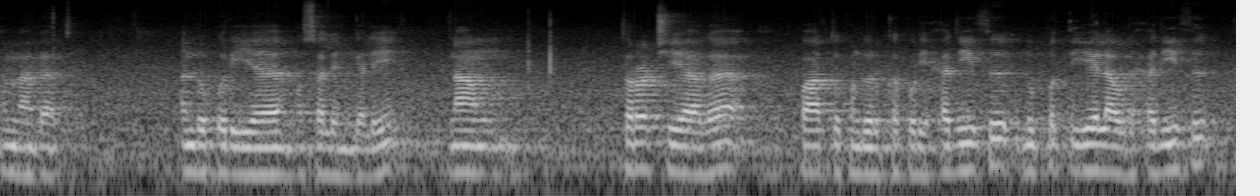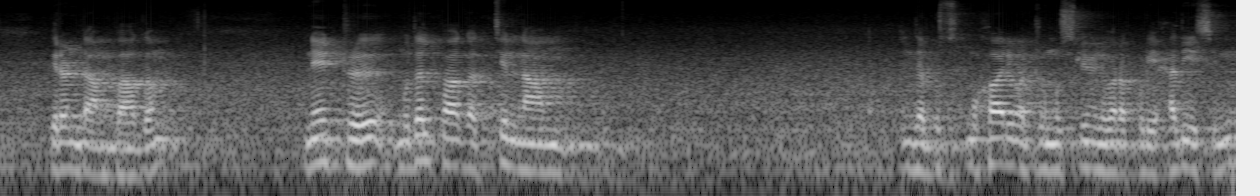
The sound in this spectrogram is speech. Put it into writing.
أما بعد அன்புக்குரிய முசலிம்களே நாம் தொடர்ச்சியாக பார்த்து கொண்டிருக்கக்கூடிய ஹதீஸு முப்பத்தி ஏழாவது ஹதீஸு இரண்டாம் பாகம் நேற்று முதல் பாகத்தில் நாம் இந்த புஸ் புகாரி மற்றும் முஸ்லீமில் வரக்கூடிய ஹதீஸின்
